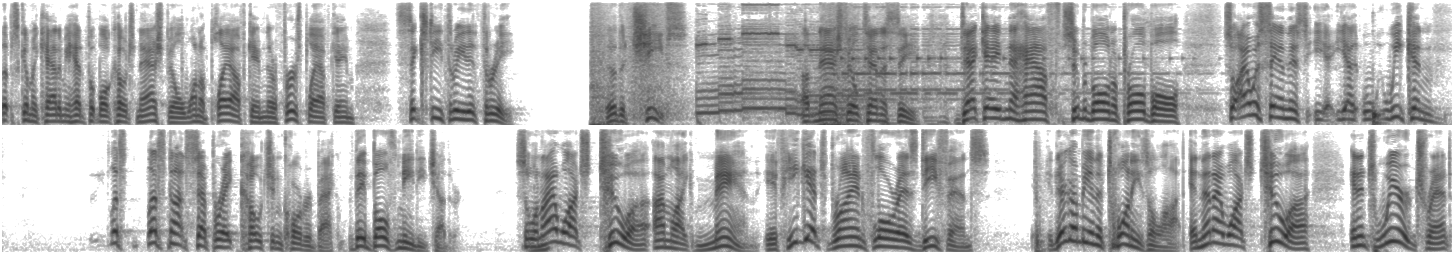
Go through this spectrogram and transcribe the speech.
Lipscomb Academy head football coach Nashville won a playoff game, their first playoff game, 63 to 3. They're the Chiefs of Nashville, Tennessee. Decade and a half, Super Bowl and a Pro Bowl. So I was saying this, yeah, we can let's let's not separate coach and quarterback. They both need each other. So when mm-hmm. I watch Tua, I'm like, man, if he gets Brian Flores defense, they're going to be in the 20s a lot. And then I watch Tua, and it's weird, Trent.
